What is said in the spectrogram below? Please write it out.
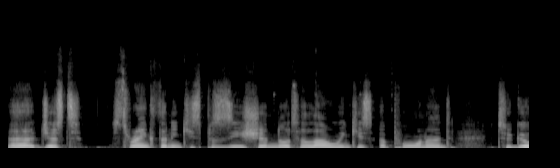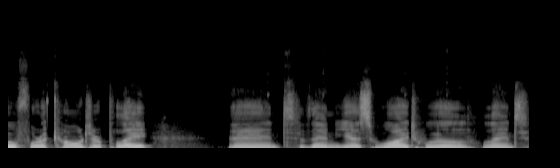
uh, just strengthening his position, not allowing his opponent to go for a counterplay. And then yes, white will land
